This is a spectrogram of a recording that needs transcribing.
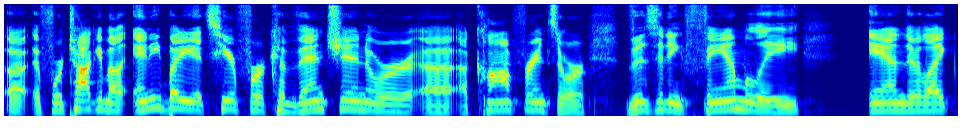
uh, if we're talking about anybody that's here for a convention or uh, a conference or visiting family and they're like,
